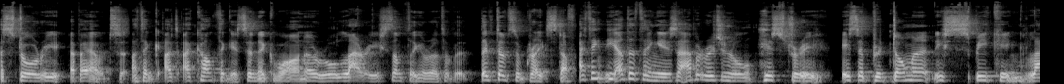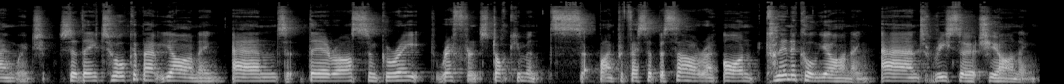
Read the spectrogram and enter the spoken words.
a story about, I think, I, I can't think it's an iguana or Larry, something or other, but they've done some great stuff. I think the other thing is Aboriginal history is a predominantly speaking language. So they talk about yarning and there are some great reference documents by Professor Bessarab on clinical yarning and research yarning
